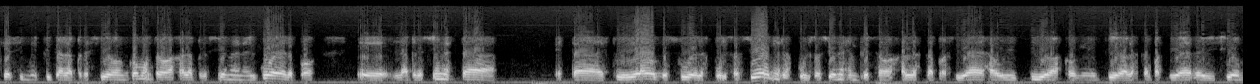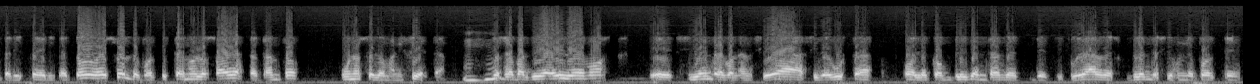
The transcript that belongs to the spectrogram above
qué significa la presión, cómo trabaja la presión en el cuerpo, eh, la presión está está estudiado que sube las pulsaciones, las pulsaciones empiezan a bajar las capacidades auditivas, cognitivas, las capacidades de visión periférica, todo eso el deportista no lo sabe hasta tanto uno se lo manifiesta. Entonces a partir de ahí vemos eh, si entra con ansiedad, si le gusta o le complica entrar de, titular, de suplente, si es un deporte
